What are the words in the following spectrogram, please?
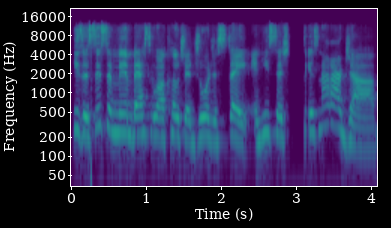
He's assistant men basketball coach at Georgia State, and he says it's not our job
